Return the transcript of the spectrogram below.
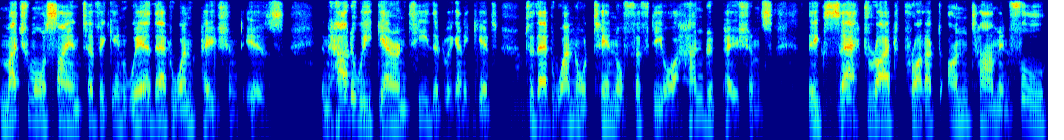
much more scientific in where that one patient is. And how do we guarantee that we're going to get to that one or 10 or 50 or 100 patients the exact right product on time in full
